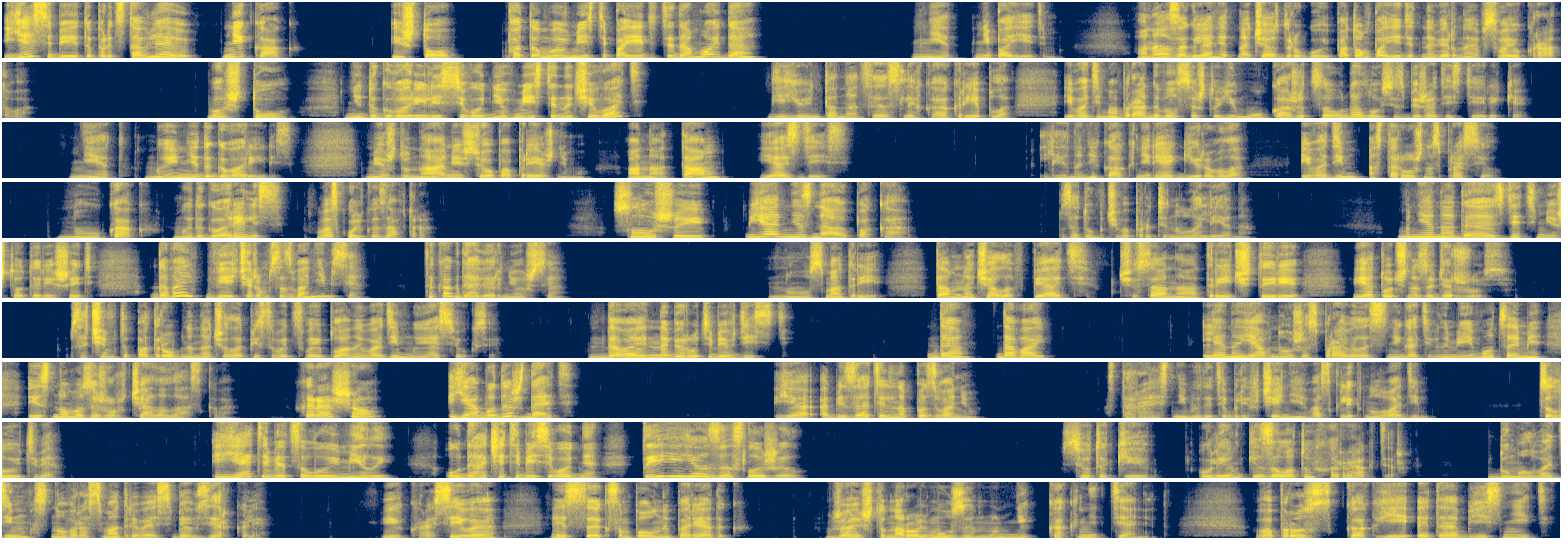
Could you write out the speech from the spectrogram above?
Я себе это представляю никак. И что? Потом вы вместе поедете домой, да? Нет, не поедем. Она заглянет на час-другой, потом поедет, наверное, в свое Кратово. Вы что, не договорились сегодня вместе ночевать? Ее интонация слегка окрепла, и Вадим обрадовался, что ему, кажется, удалось избежать истерики. Нет, мы не договорились. Между нами все по-прежнему. Она там, я здесь. Лена никак не реагировала, и Вадим осторожно спросил: "Ну как, мы договорились? Во сколько завтра?" "Слушай, я не знаю пока", задумчиво протянула Лена. Мне надо с детьми что-то решить. Давай вечером созвонимся. Ты когда вернешься? Ну, смотри, там начало в пять, часа на три-четыре. Я точно задержусь. Зачем-то подробно начал описывать свои планы Вадим и осекся. Давай наберу тебе в десять. Да, давай. Лена явно уже справилась с негативными эмоциями и снова зажурчала ласково. Хорошо. Я буду ждать. Я обязательно позвоню. Стараясь не выдать облегчения, воскликнул Вадим. Целую тебя. И я тебя целую, милый. Удачи тебе сегодня. Ты ее заслужил. все таки у Ленки золотой характер, думал Вадим, снова рассматривая себя в зеркале. И красивая, и с сексом полный порядок. Жаль, что на роль музы ну никак не тянет. Вопрос, как ей это объяснить?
